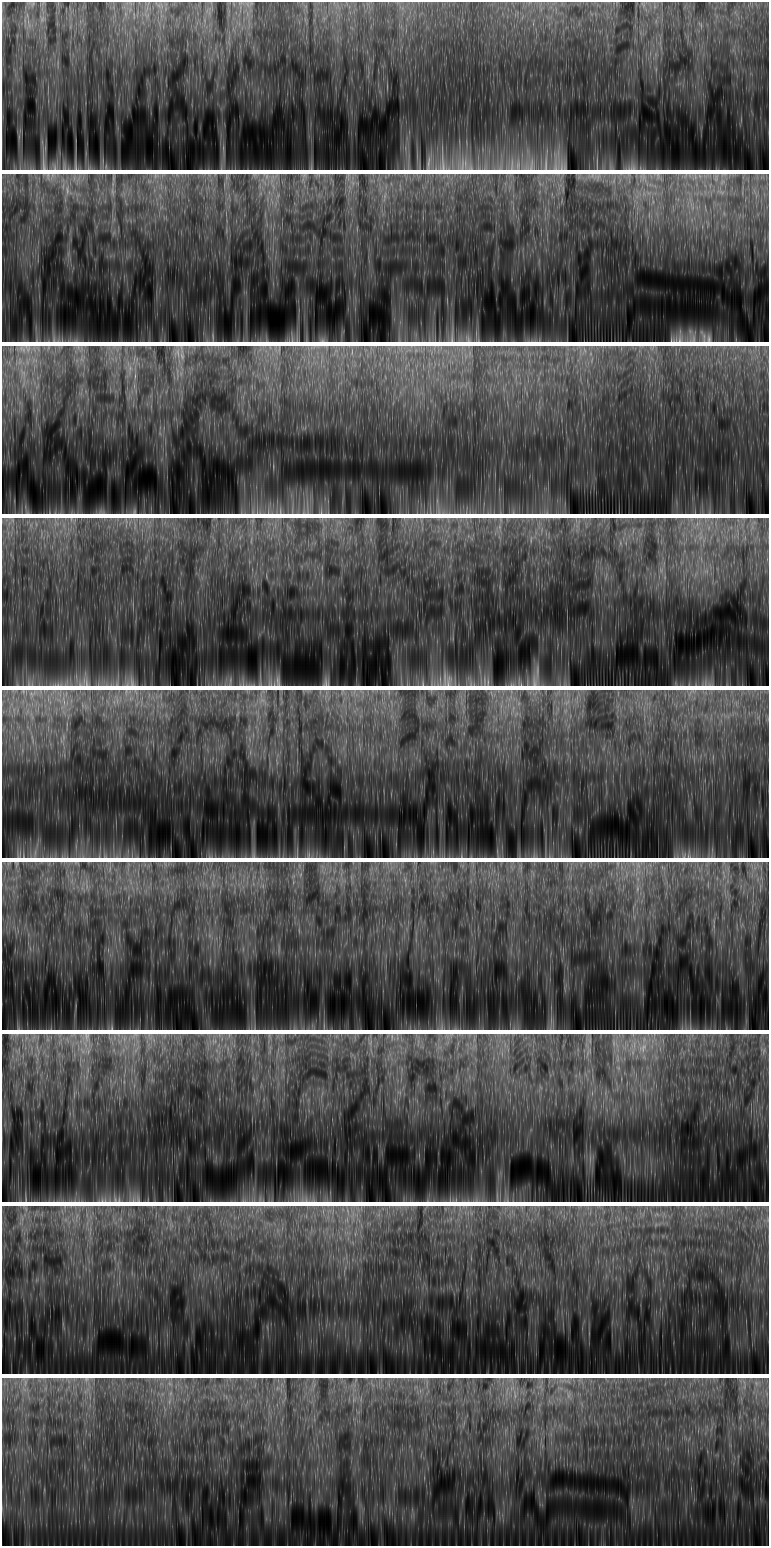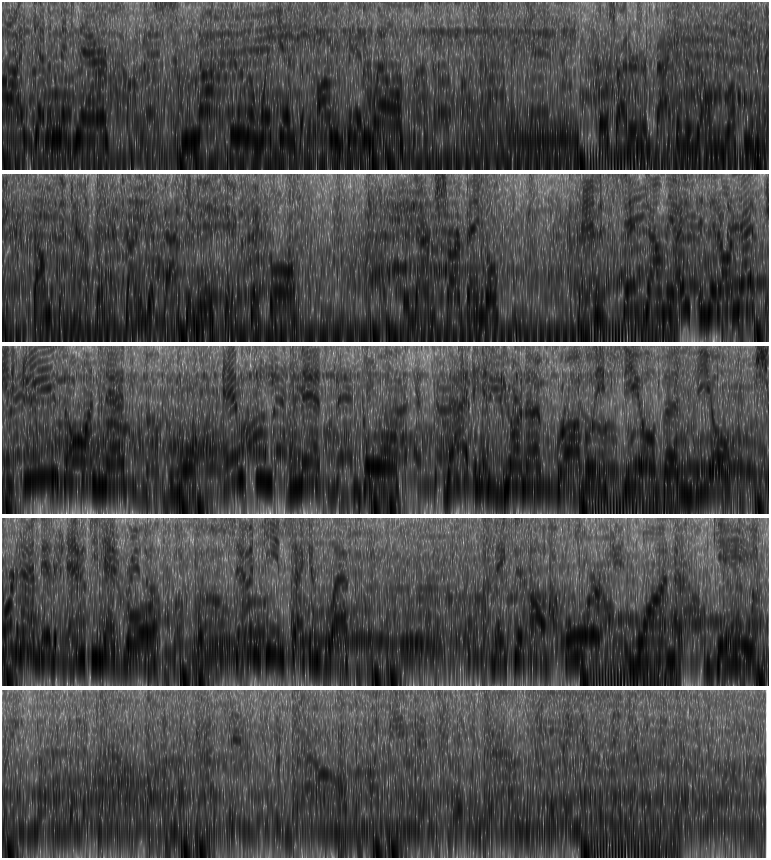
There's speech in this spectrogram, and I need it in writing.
Face off, defensive face off won by the Ghostriders as they're now trying to work their way up. Stalled in their zone as they finally were able to get it out. And Volcano misplayed it to Ghostriders in. Shot, goal! Goal scored by the Ghostriders. Down the ice, storms the Nelson Leafs. Nice pass to the slot. The nice goal by the Nelson Leafs to tie it up. They got this game back even. Both teams waiting for the puck to drop to resume play. Eight minutes and 40 seconds left in the second period. Won by the Nelson Leafs. Shot from the point. And misplayed by the goalie Bidwell. Easy tuck in on the right side of the net. Easy tuck in. Wow. Seamus Boyd coming in to help him. But they're both tied up in the corner now. Sends it across to the defense. Oh, and tipping, and his goal! A wrist shot by Devin McNair. Snuck through the wickets of Bidwell. Ghostriders are back in the zone, looking to make something happen. Trying to get back into this, get a quick goal. They're down sharp angle. And sent down the ice. Is it on net? It is on net. Empty net goal. That is gonna probably seal the deal. Shorthanded empty net goal with 17 seconds left. Makes it a 4 1 game.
